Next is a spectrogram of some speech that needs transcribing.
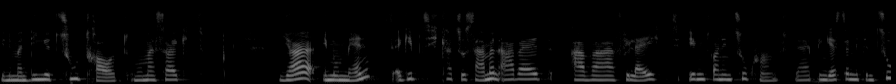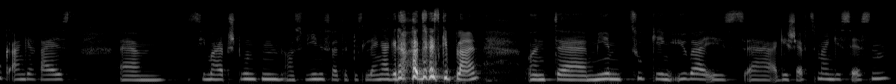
denen man Dinge zutraut, wo man sagt, ja, im Moment ergibt sich keine Zusammenarbeit, aber vielleicht irgendwann in Zukunft. Ja, ich bin gestern mit dem Zug angereist, ähm, siebeneinhalb Stunden aus Wien, es hat ein bisschen länger gedauert als geplant. Und äh, mir im Zug gegenüber ist äh, ein Geschäftsmann gesessen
